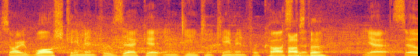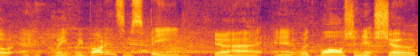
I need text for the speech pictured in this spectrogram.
sorry, Walsh came in for Zeka and Ginky came in for Costa. Costa. Yeah. So we, we brought in some speed. Yeah. Uh, and with Walsh and it showed.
